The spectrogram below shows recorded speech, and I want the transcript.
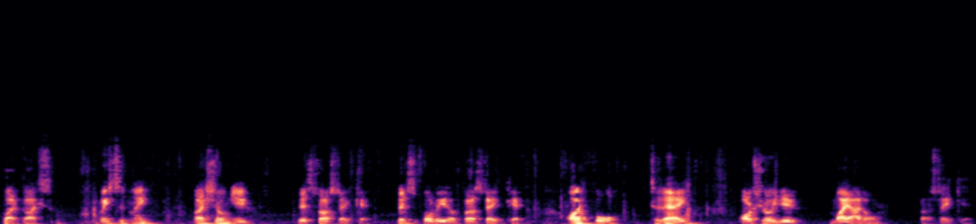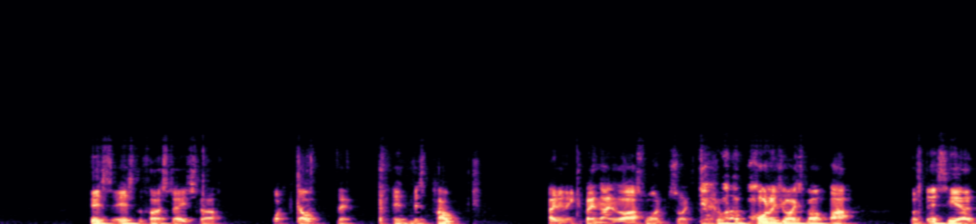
Right guys, recently I shown you this first aid kit, this body of first aid kit. I thought today I'll show you my add-on first aid kit. This is the first aid stuff what don't fit in this pouch. I didn't explain that in the last one, so I do apologise about that. But this here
